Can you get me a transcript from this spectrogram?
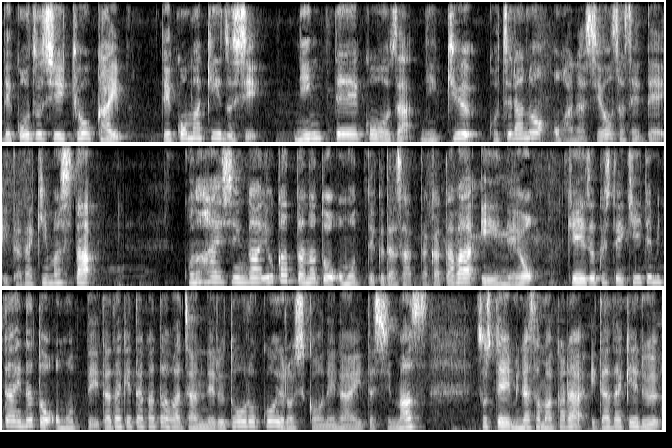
デコ寿司協会デコ巻き寿司認定講座2級こちらのお話をさせていただきました。この配信が良かったなと思ってくださった方はいいねを継続して聞いてみたいなと思っていただけた方はチャンネル登録をよろしくお願いいたします。そして皆様からいただける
